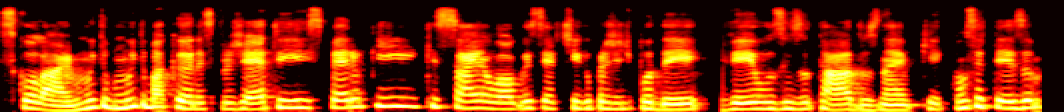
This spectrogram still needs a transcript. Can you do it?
escolar. Muito, muito bacana esse projeto e espero que, que saia logo esse artigo para a gente poder ver os resultados, né? Porque com certeza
